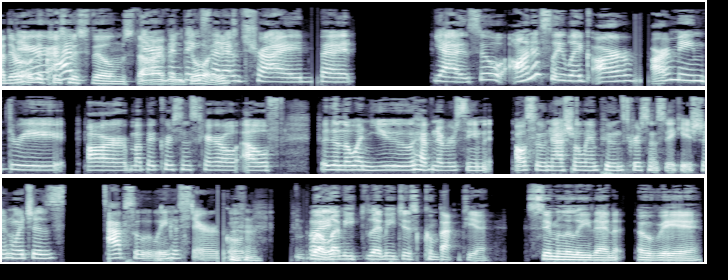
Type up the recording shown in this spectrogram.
are there, There other have- Christmas films that there have I've been enjoyed? things that I've tried, but yeah. So honestly, like our our main three are Muppet Christmas Carol, Elf, but then the one you have never seen, also National Lampoon's Christmas Vacation, which is absolutely hysterical. But well, let me let me just come back to you. Similarly, then over here,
